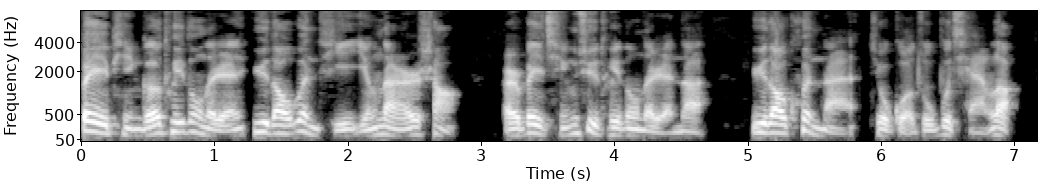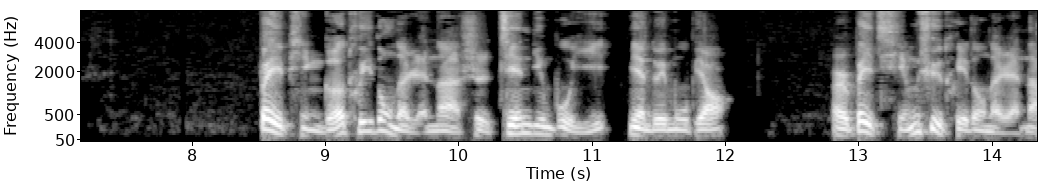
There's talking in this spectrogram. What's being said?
被品格推动的人遇到问题迎难而上，而被情绪推动的人呢？遇到困难就裹足不前了。被品格推动的人呢，是坚定不移面对目标；而被情绪推动的人呢，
